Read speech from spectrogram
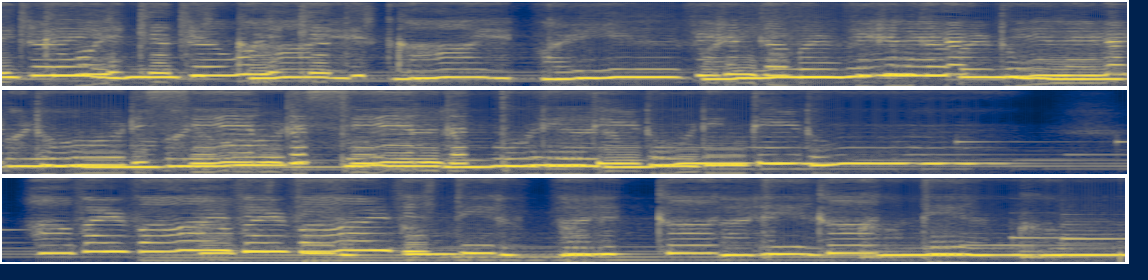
நம்பிக்கை நம்பிக்கை ஒழிக்கிறது ஒழிக்கத்திற்காய வழியில் விழுந்தவள் விழுந்தவள் மேலோடு சேர்ந்த சேர்ந்த துடிந்திடும் அவள் வாழ்வள் வாழ்வில் திருப்பறக்காரை காத்திருக்கும்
